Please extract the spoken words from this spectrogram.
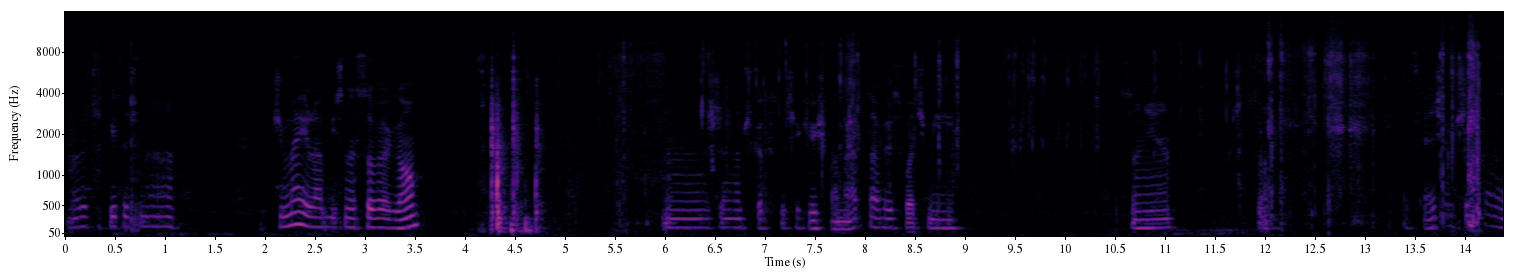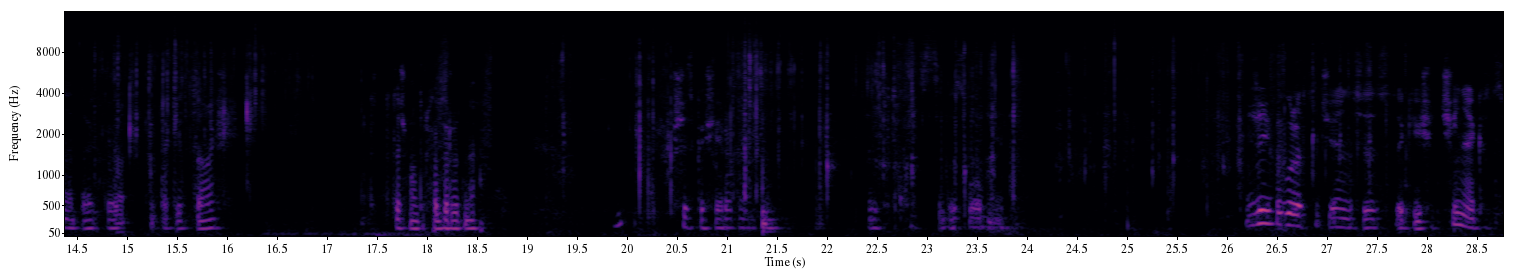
Możecie pisać na Gmaila biznesowego, mm, że na przykład chcecie jakiegoś fanarta wysłać mi, co nie, czy co. Ja z chęcią przestanę na tego, takie coś. To, też mam trochę brudne. Wszystko się robi na tym podkładce dosłownie. Jeżeli w ogóle chcecie z, z jakiś odcinek z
